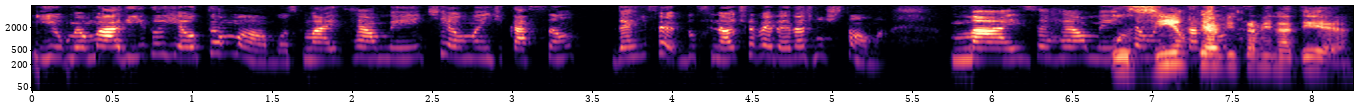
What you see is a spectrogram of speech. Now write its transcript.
E o meu marido e eu tomamos, mas realmente é uma indicação, desde o final de fevereiro a gente toma. Mas é realmente. O é zinco é a vitamina D?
